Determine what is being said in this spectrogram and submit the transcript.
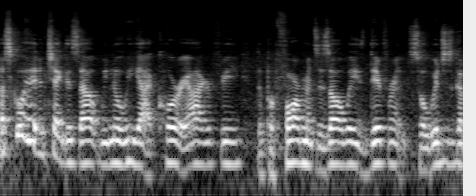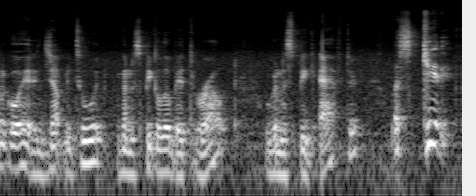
let's go ahead and check this out. We know we got choreography. The performance is always different. So we're just going to go ahead and jump into it. We're going to speak a little bit throughout. We're going to speak after. Let's get it.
